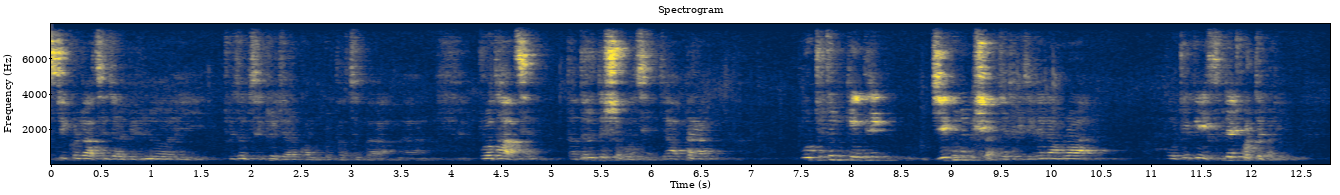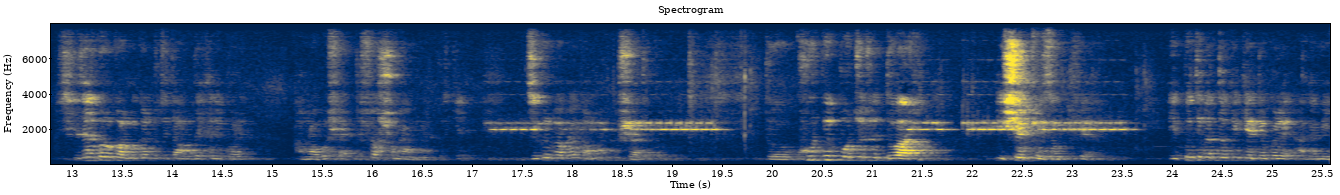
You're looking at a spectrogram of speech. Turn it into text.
স্টেক হোল্ডার আছেন, যারা বিভিন্ন এই ট্যুরিজম সেক্টরে যারা কর্মকর্তা আছেন বা প্রধা আছেন, তাদের উদ্দেশ্যে বলছি যে আপনারা পর্যটন কেন্দ্রিক যে কোনো বিষয়, যেটা যেখানে আমরা পর্যটনকে এক্সপ্লেট করতে পারি সে ধরনের কোনো কর্মকাণ্ড যদি আমাদের এখানে করেন, আমরা অবশ্যই একটা সবসময় আপনাদেরকে যে কোনোভাবে আমরা সহায়তা করব। তো খুলবে পর্যটন দোয়ার, এশিয়ান ট্যুরিজম ফেয়ার এই প্রতিপাদ্যকে কেন্দ্র করে আগামী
